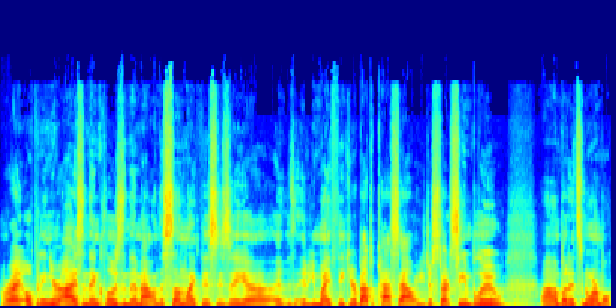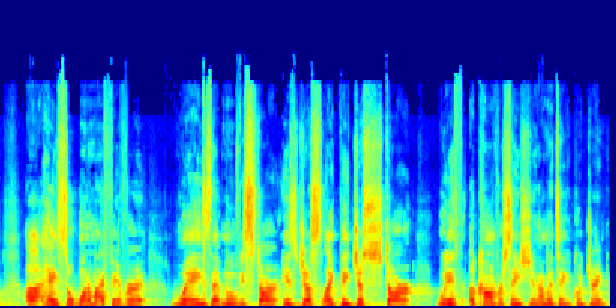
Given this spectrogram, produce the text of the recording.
All right, opening your eyes and then closing them out in the sun like this is a, uh, you might think you're about to pass out. You just start seeing blue, um, but it's normal. Uh, hey, so one of my favorite ways that movies start is just like they just start with a conversation. I'm going to take a quick drink.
